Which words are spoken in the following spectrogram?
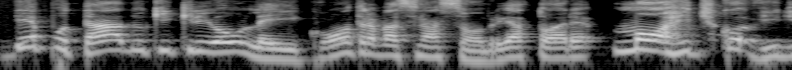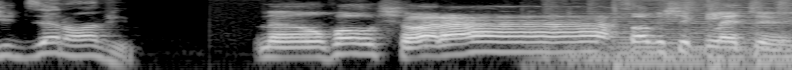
Deputado que criou lei contra a vacinação obrigatória morre de Covid-19. Não vou chorar. Sobe o chiclete aí.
